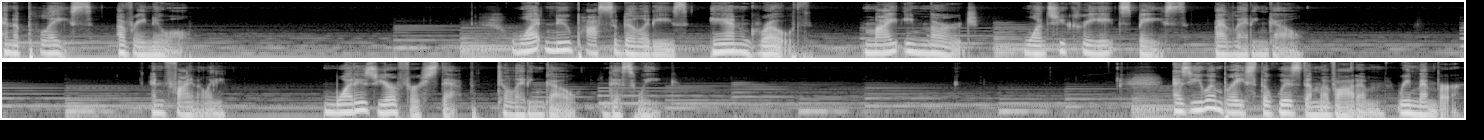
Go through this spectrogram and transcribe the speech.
and a place of renewal? What new possibilities and growth might emerge once you create space by letting go? And finally, what is your first step to letting go this week? As you embrace the wisdom of autumn, remember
